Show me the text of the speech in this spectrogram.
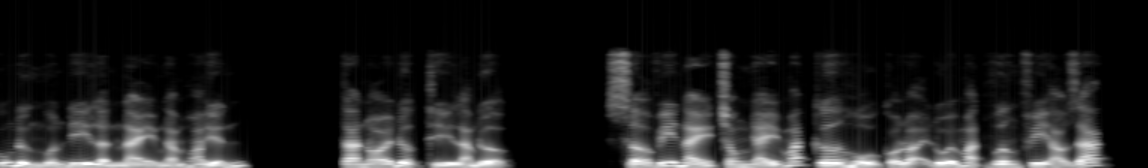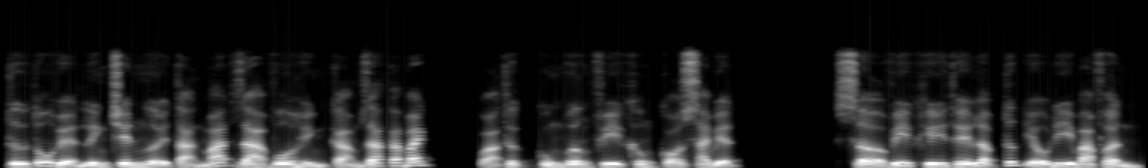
cũng đừng muốn đi lần này ngắm hoa hiến. Ta nói được thì làm được. Sở vi này trong nháy mắt cơ hồ có loại đối mặt vương phi ảo giác, từ Tô Huyền Linh trên người tản mát ra vô hình cảm giác các bách, quả thực cùng vương phi không có sai biệt. Sở vi khí thế lập tức yếu đi ba phần,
